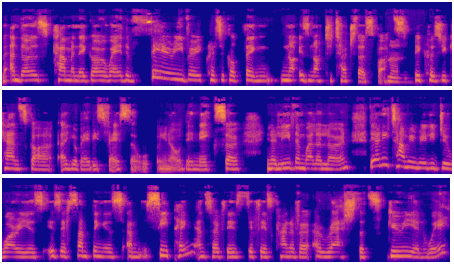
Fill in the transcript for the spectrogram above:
and those come and they go away. The very, very critical thing not, is not to touch those spots mm. because you can scar uh, your baby's face or, you know, their neck. So, you know, leave them well alone. The only time we really do worry is, is if something is um, seeping. And so if there's, if there's kind of a, a rash that's gooey and wet,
